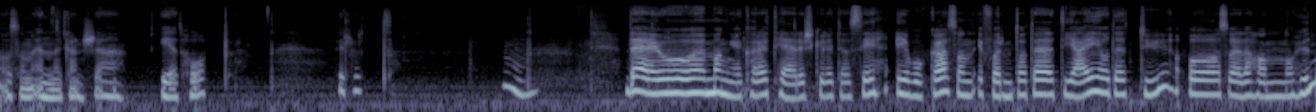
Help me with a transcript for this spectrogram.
og som ender kanskje i et håp til slutt. Det er jo mange karakterer, skulle jeg til å si, i boka. Sånn i form av at det er et jeg og det er et du, og så er det han og hun.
